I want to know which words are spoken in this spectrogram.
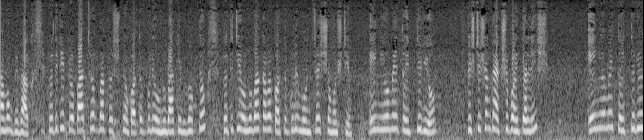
নামক বিভাগ। প্রতিটি প্রপাঠক বা প্রশ্ন কতকগুলি অনুবাকে বিভক্ত, প্রতিটি অনুবাক আবার কতকগুলি মন্ত্রের সমষ্টি। এই নিয়মে তৈত্তিরীয় পৃষ্ঠ সংখ্যা একশো পঁয়তাল্লিশ। এই নিয়মে তৈত্তরীয়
